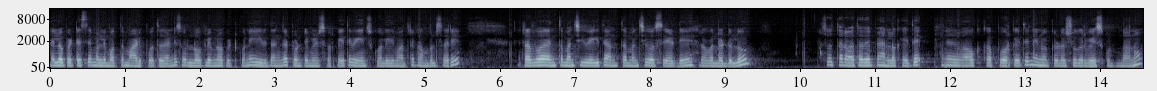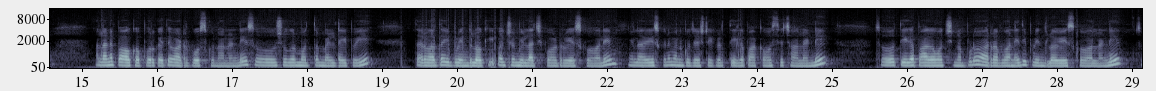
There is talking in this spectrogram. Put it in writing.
హైలో పెట్టేస్తే మళ్ళీ మొత్తం మాడిపోతుందండి. సో లో ఫ్లేమ్లో పెట్టుకొని ఈ విధంగా ట్వంటీ మినిట్స్ వరకు అయితే వేయించుకోవాలి. ఇది మాత్రం కంపల్సరీ. రవ్వ ఎంత మంచిగా వేగితే అంత మంచిగా వస్తాయండి రవ్వ లడ్డులు. సో తర్వాత అదే ప్యాన్లోకి అయితే ఒక కప్ వరకు అయితే నేను ఇక్కడ షుగర్ వేసుకుంటున్నాను. అలానే పావు కప్పు వరకు అయితే వాటర్ పోసుకున్నానండి. సో షుగర్ మొత్తం మెల్ట్ అయిపోయి తర్వాత ఇప్పుడు ఇందులోకి కొంచెం ఇలాచి పౌడర్ వేసుకోవాలి. ఇలా వేసుకుని మనకు జస్ట్ ఇక్కడ తీగ పాకం వస్తే చాలండి. సో తీగ పాకం వచ్చినప్పుడు ఆ రవ్వ అనేది ఇప్పుడు ఇందులో వేసుకోవాలండి. సో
